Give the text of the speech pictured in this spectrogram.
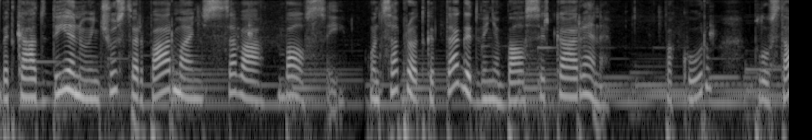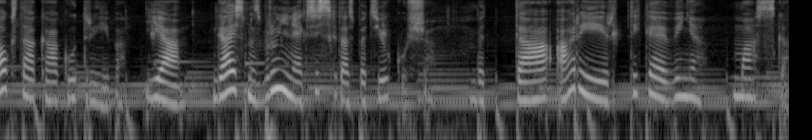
bet kādu dienu viņš uztver pārmaiņas savā balsī un saprot, ka tagad viņa balss ir kā rene, pa kuru plūst augstākā gudrība. Jā, gaismas bruņinieks izskatās pēc jukuša, bet tā arī ir tikai viņa maska,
